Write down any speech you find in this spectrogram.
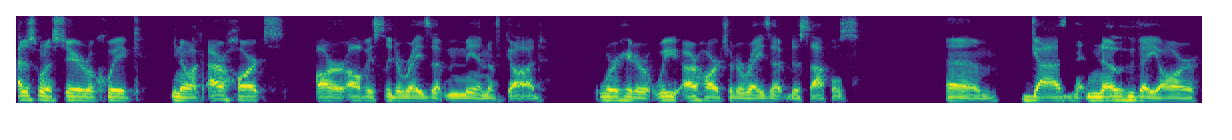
i just want to share real quick you know like our hearts are obviously to raise up men of god we're here to we our hearts are to raise up disciples um guys that know who they are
